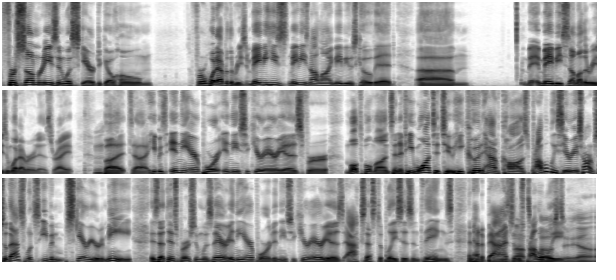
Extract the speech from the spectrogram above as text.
for some reason, was scared to go home. For whatever the reason, maybe he's maybe he's not lying. Maybe it was COVID. Um, maybe some other reason, whatever it is, right? But uh, he was in the airport in these secure areas for multiple months, and if he wanted to, he could have caused probably serious harm. So that's what's even scarier to me is that this person was there in the airport in these secure areas, access to places and things, and had a badge that was probably to, yeah.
